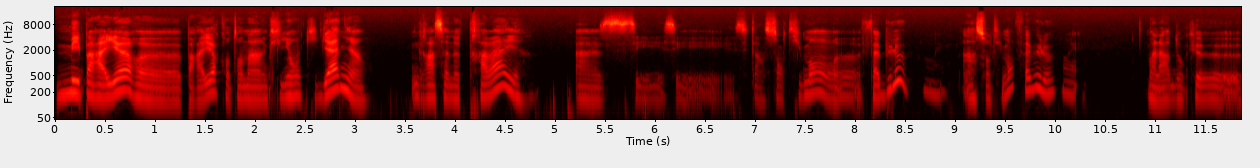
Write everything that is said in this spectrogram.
Mais par ailleurs, euh, par ailleurs, quand on a un client qui gagne grâce à notre travail, euh, c'est- c'est un sentiment euh, fabuleux, un sentiment fabuleux. Voilà, donc. euh,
